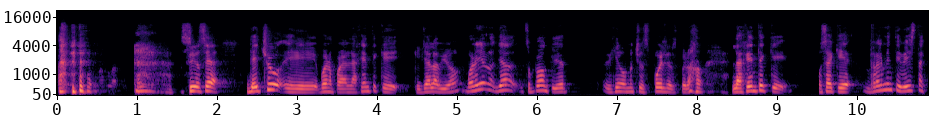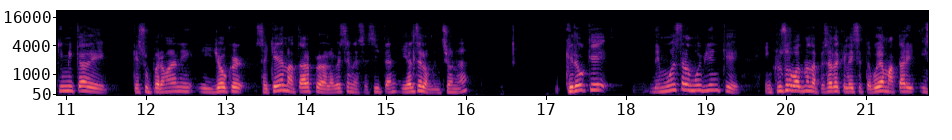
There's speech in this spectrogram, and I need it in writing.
Sí, o sea, de hecho, eh, bueno, para la gente que, que ya la vio, bueno, ya, ya supongo que ya dijeron muchos spoilers, pero la gente que, o sea, que realmente ve esta química de que Superman y, Joker se quieren matar, pero a la vez se necesitan, y él se lo menciona, creo que demuestran muy bien que incluso Batman, a pesar de que le dice te voy a matar y,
